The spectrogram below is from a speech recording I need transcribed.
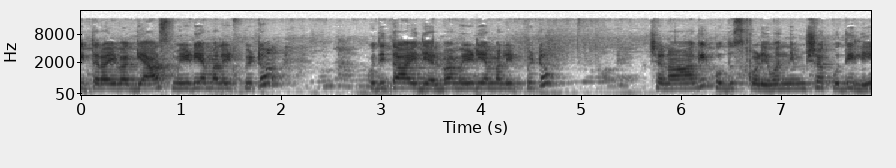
ಈ ಥರ ಇವಾಗ ಗ್ಯಾಸ್ ಮೀಡಿಯಮಲ್ಲಿ ಇಟ್ಬಿಟ್ಟು ಕುದಿತಾ ಇದೆಯಲ್ವಾ ಮೀಡಿಯಮಲ್ಲಿ ಇಟ್ಬಿಟ್ಟು? ಚೆನ್ನಾಗಿ ಕುದಿಸ್ಕೊಳ್ಳಿ. ಒಂದು ನಿಮಿಷ ಕುದಿಲಿ.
